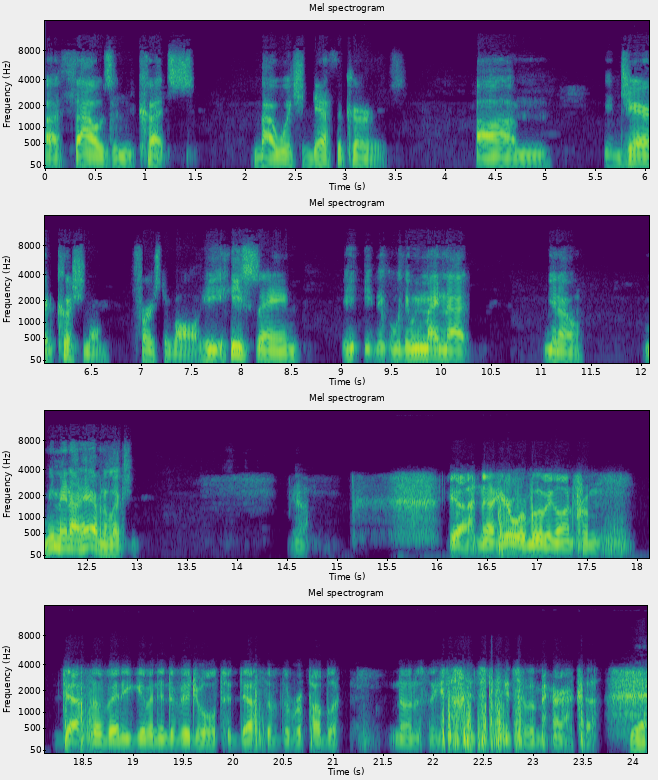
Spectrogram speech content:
a thousand cuts by which death occurs. Um, Jared Kushner, first of all, he he's saying he, we might not, you know, we may not have an election. Yeah. Yeah. Now here we're moving on from death of any given individual to death of the republic known as the United States of America. Yeah.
